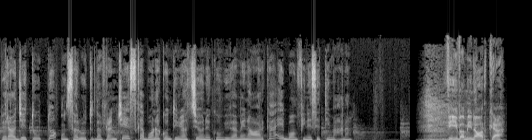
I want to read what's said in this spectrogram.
Per oggi è tutto, un saluto da Francesca, buona continuazione con Viva Menorca e buon fine settimana. Viva Minorca!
